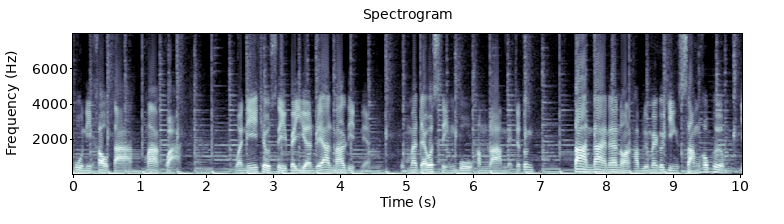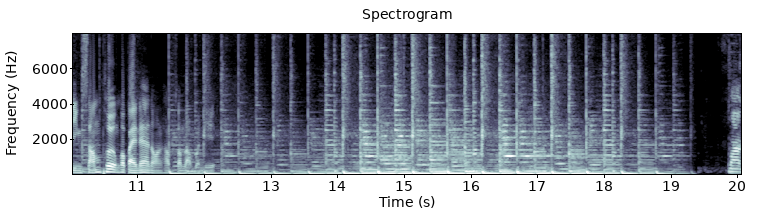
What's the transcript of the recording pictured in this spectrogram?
คู่นี้เข้าตามากกว่า วันนี้เชลซีไปเยือนเรอัลมาดริดเนี่ยผมมั่นใจว่าสิงห์บูคำรามเนี่ยจะต้องต้านได้แน่นอนครับ หรือไม่ก็ยิงซ้ำเขาเพิ่ม ยิงซ้ำเพิ่มเข้าไปแน่นอนครับสำหรับวันนี้ฝาก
